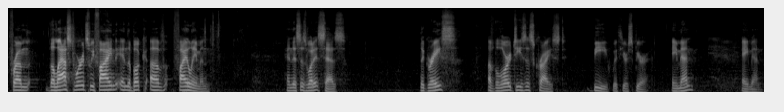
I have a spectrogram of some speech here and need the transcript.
from the last words we find in the book of Philemon. And this is what it says The grace of the Lord Jesus Christ be with your spirit. Amen. Amen. Amen.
